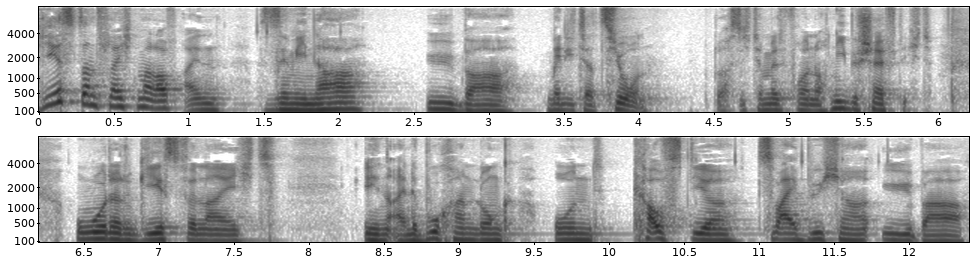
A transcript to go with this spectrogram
gehst dann vielleicht mal auf ein Seminar über Meditation. Du hast dich damit vorher noch nie beschäftigt. Oder du gehst vielleicht in eine Buchhandlung und kaufst dir zwei Bücher über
